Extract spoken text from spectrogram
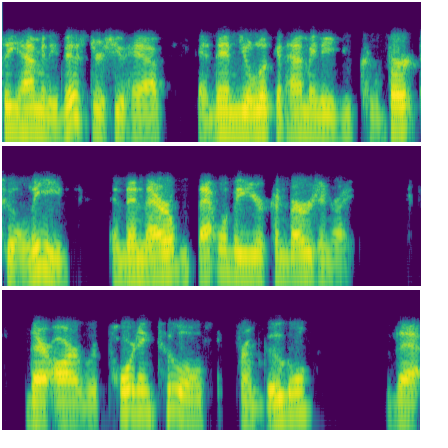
see how many visitors you have and then you'll look at how many you convert to a lead and then there that will be your conversion rate there are reporting tools from google that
